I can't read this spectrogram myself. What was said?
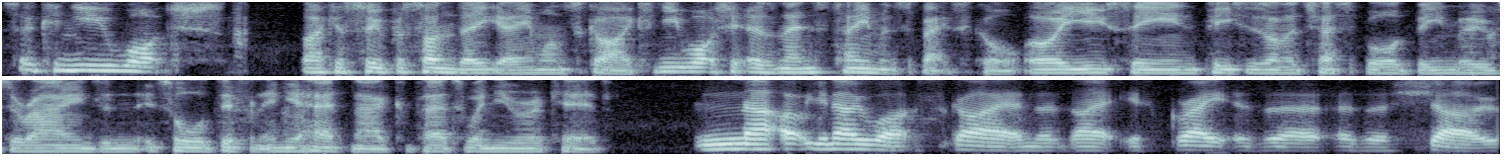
So can you watch like a Super Sunday game on Sky, can you watch it as an entertainment spectacle, or are you seeing pieces on a chessboard being moved around and it's all different in your head now compared to when you were a kid? No, oh, you know what, Sky, and like it's great as a as a show,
